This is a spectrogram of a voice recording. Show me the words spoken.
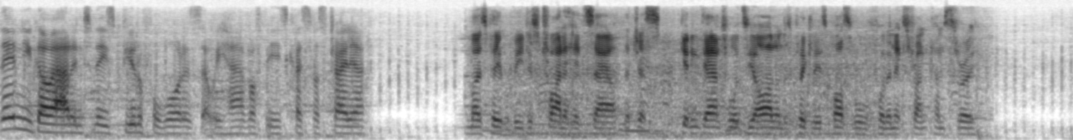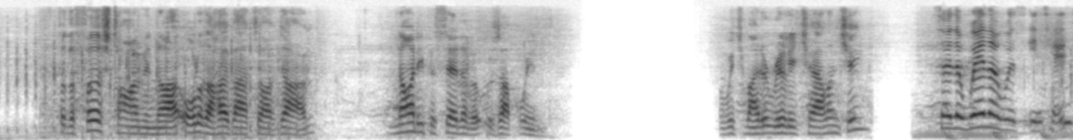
Then you go out into these beautiful waters that we have off the east coast of Australia. Most people be just trying to head south. They're just getting down towards the island as quickly as possible before the next front comes through. For the first time in all of the Hobarts I've done, 90% of it was upwind, which made it really challenging. So the weather was intense.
